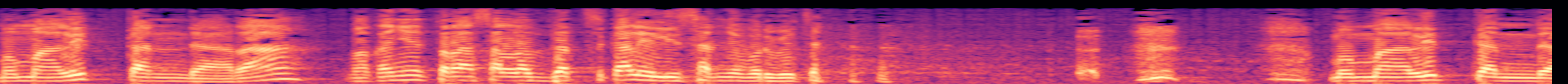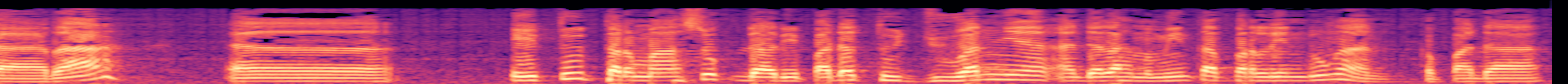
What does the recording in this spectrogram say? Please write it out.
Memalitkan darah, makanya terasa lezat sekali lisannya berbicara. memalitkan darah eh, itu termasuk daripada tujuannya adalah meminta perlindungan kepada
